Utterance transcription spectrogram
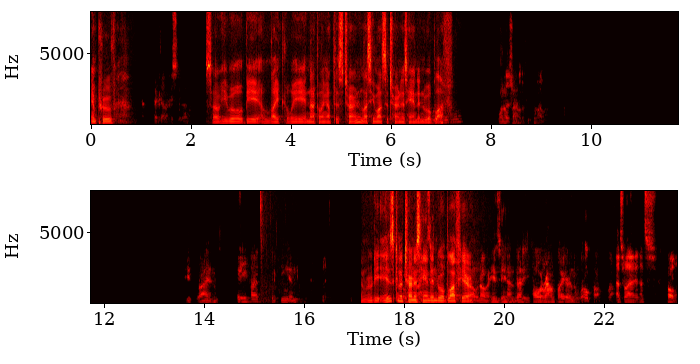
Improve. So he will be likely knuckling up this turn unless he wants to turn his hand into a bluff. One oh five. Brian. 85. 15. And Rudy is going to oh, turn his hand into a bluff here. Oh, no, no, he's he's the best all around player in the world. Probably. That's why that's oh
